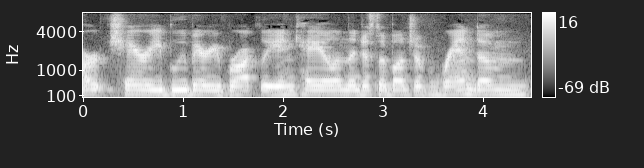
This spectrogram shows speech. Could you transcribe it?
tart cherry, blueberry, broccoli, and kale, and then just a bunch of random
